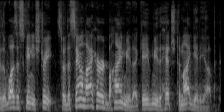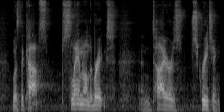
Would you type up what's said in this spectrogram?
because it was a skinny street. So the sound I heard behind me that gave me the hitch to my giddy up was the cops slamming on the brakes and tires screeching.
